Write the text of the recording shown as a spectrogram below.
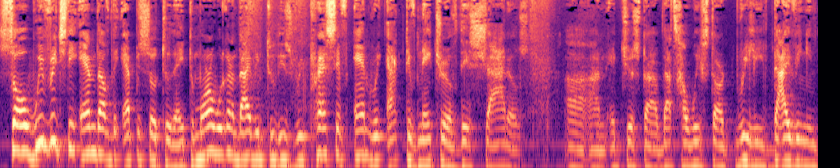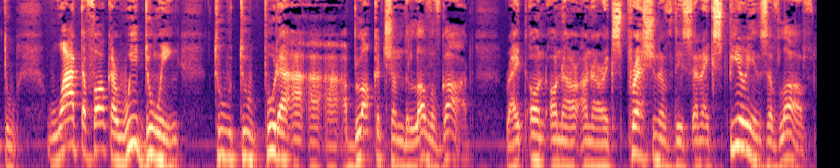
So we've reached the end of the episode today. Tomorrow we're going to dive into this repressive and reactive nature of these shadows. Uh, and it just uh, that's how we start really diving into what the fuck are we doing to to put a, a, a blockage on the love of God, right? On on our on our expression of this, an experience of love,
